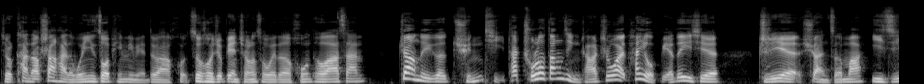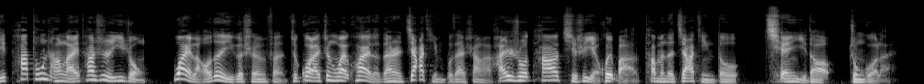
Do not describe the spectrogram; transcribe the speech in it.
就是看到上海的文艺作品里面，对吧？最后就变成了所谓的红头阿三这样的一个群体，他除了当警察之外，他有别的一些。职业选择吗？以及他通常来，他是一种外劳的一个身份，就过来挣外快的，但是家庭不在上海，还是说他其实也会把他们的家庭都迁移到中国来？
